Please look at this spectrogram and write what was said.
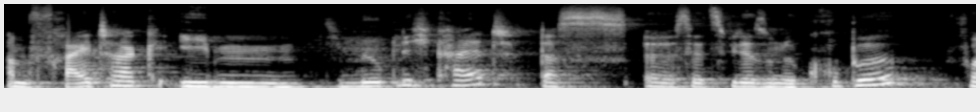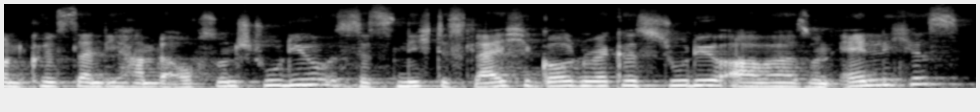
am Freitag eben die Möglichkeit, dass äh, es jetzt wieder so eine Gruppe von Künstlern, die haben da auch so ein Studio. Es ist jetzt nicht das gleiche Golden Records Studio, aber so ein ähnliches.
